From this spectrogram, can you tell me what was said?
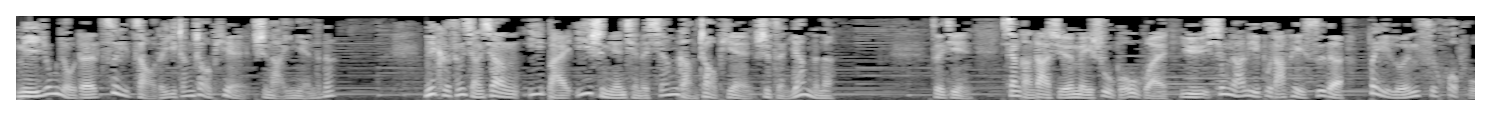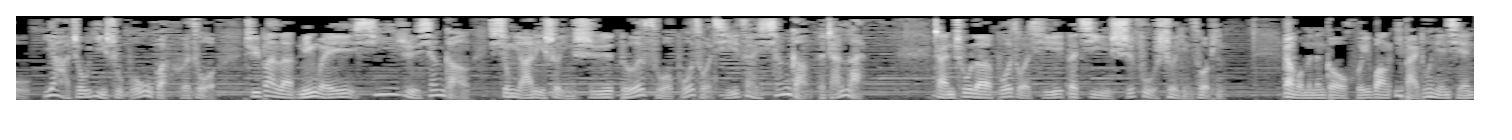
你拥有的最早的一张照片是哪一年的呢？你可曾想象一百一十年前的香港照片是怎样的呢？最近，香港大学美术博物馆与匈牙利布达佩斯的贝伦茨霍普亚洲艺术博物馆合作，举办了名为《昔日香港：匈牙利摄影师德索博佐奇在香港》的展览，展出了博佐奇的几十幅摄影作品，让我们能够回望一百多年前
